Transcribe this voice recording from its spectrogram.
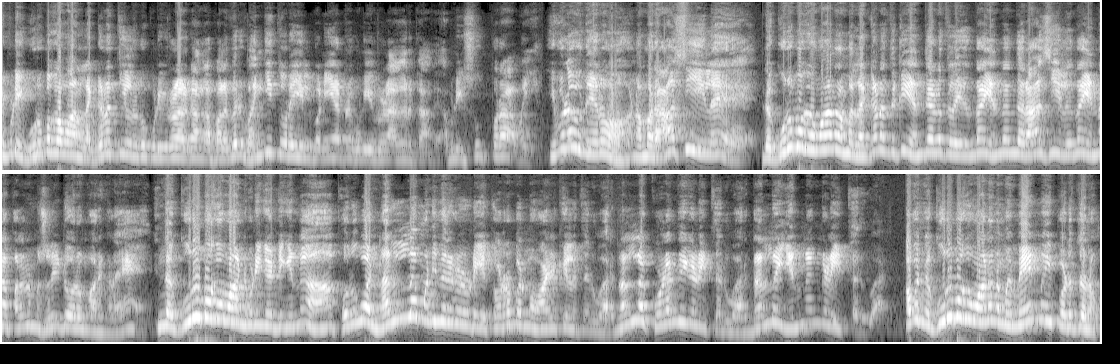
இப்படி குரு பகவான் லக்னத்தில் இருக்கக்கூடியவர்களாக இருக்காங்க. பல பேர் வங்கித்துறையில் பணியாற்றக்கூடியவர்களாக இருக்காங்க. அப்படி சூப்பராக அமையும். இவ்வளவு நேரம் நம்ம ராசியில இந்த குரு பகவான் நம்ம லக்னத்துக்கு எந்த இடத்துல இருந்தால் எந்தெந்த ராசியில் இருந்தால் என்ன பலன் நம்ம சொல்லிட்டு வரோம் பாருங்களேன். இந்த குரு பகவான் அப்படின்னு கேட்டிங்கன்னா பொதுவா நல்ல மனிதர்களுடைய தொடர்பு நம்ம வாழ்க்கையில தருவார். நல்ல குழந்தைகளை தருவார். நல்ல எண்ணங்களை தருவார். அப்போ இந்த குரு பகவானை நம்ம மேன்மைப்படுத்தணும்.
